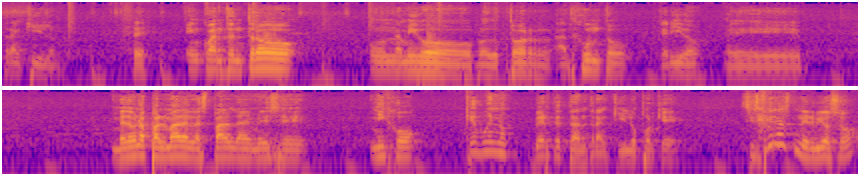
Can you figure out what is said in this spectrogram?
tranquilo. Sí. En cuanto entró un amigo productor adjunto, querido, eh, me da una palmada en la espalda y me dice, mijo, qué bueno verte tan tranquilo, porque si estuvieras nervioso,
